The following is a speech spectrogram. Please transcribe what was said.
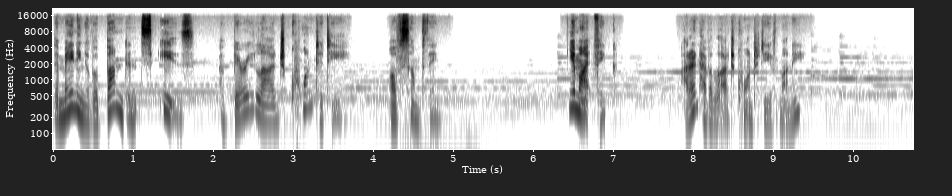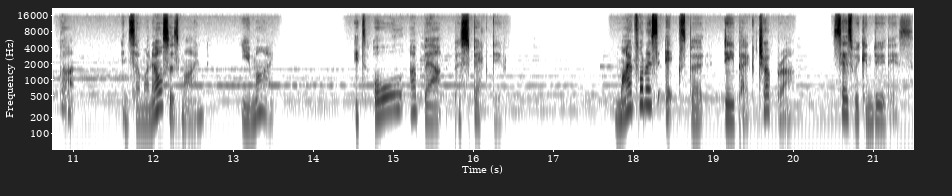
The meaning of abundance is a very large quantity of something. You might think, I don't have a large quantity of money. But in someone else's mind, you might. It's all about perspective. Mindfulness expert Deepak Chopra says we can do this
